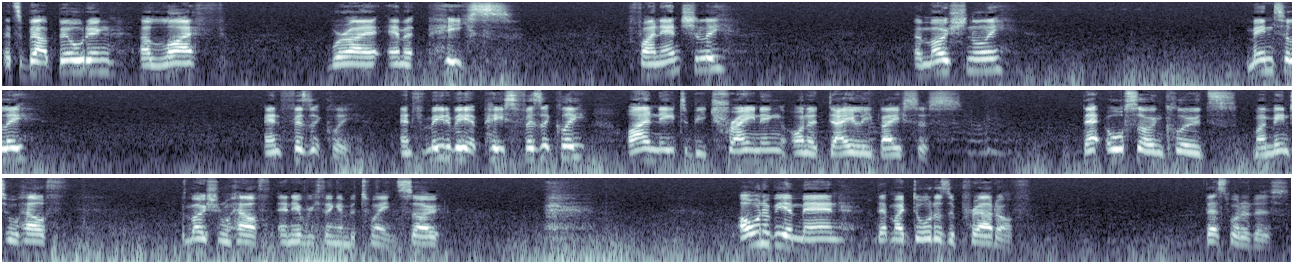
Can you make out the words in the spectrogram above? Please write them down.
It's about building a life where I am at peace financially, emotionally, mentally, and physically. And for me to be at peace physically, I need to be training on a daily basis. That also includes my mental health, emotional health, and everything in between. So, I want to be a man that my daughters are proud of. That's what it is.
